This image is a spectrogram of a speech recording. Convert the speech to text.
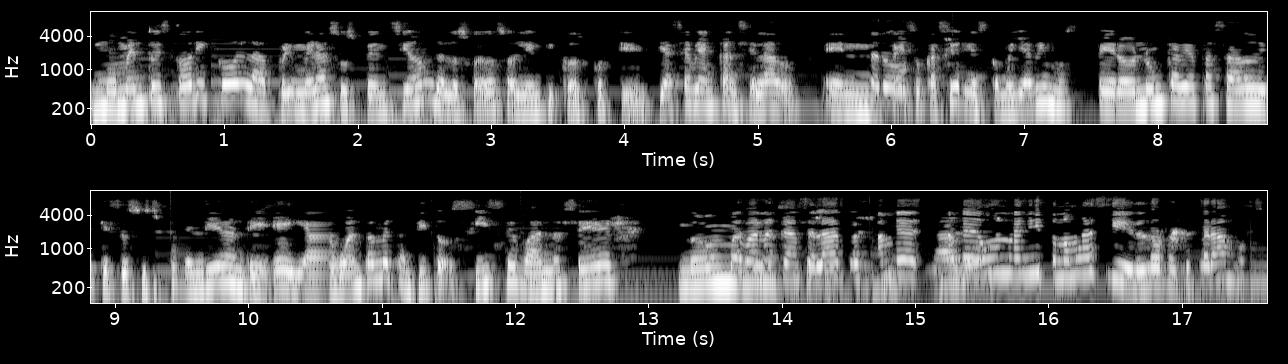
momento histórico, la primera suspensión de los Juegos Olímpicos, porque ya se habían cancelado en tres ocasiones, como ya vimos, pero nunca había pasado de que se suspendieran de, hey, aguántame tantito, sí se van a hacer. No me van a cancelar, dame, un añito nomás y lo recuperamos.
